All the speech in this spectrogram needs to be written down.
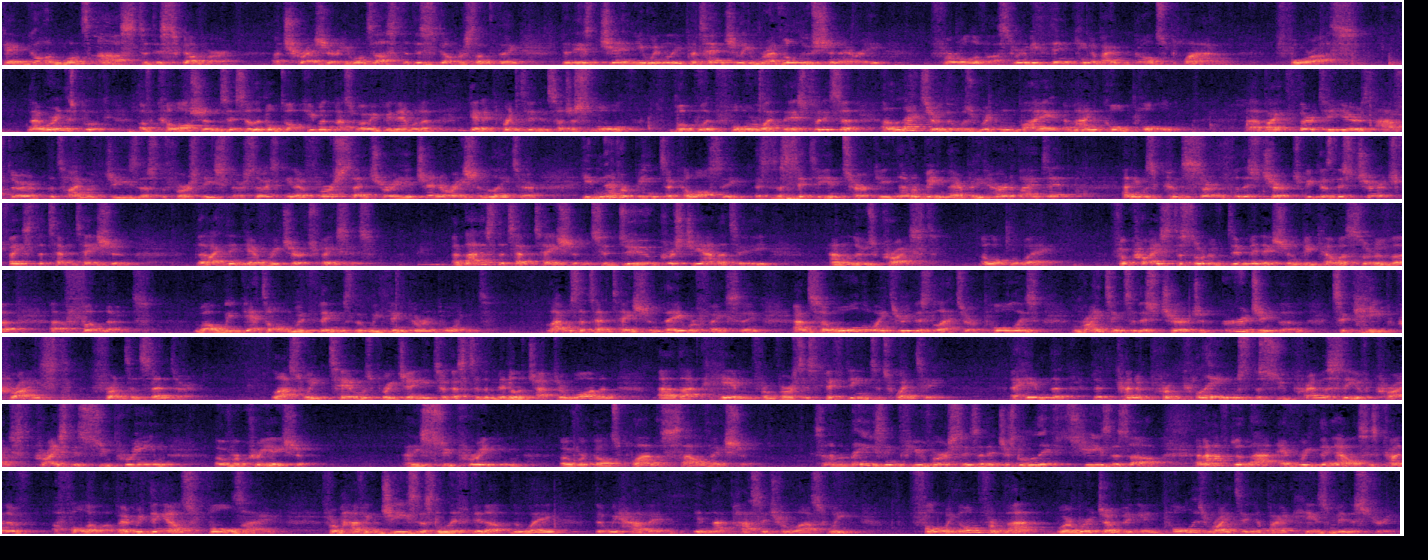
God wants us to discover a treasure. He wants us to discover something that is genuinely, potentially revolutionary for all of us. We're going to be thinking about God's plan for us. Now, we're in this book of Colossians. It's a little document. That's why we've been able to get it printed in such a small booklet form like this. But it's a, a letter that was written by a man called Paul about 30 years after the time of Jesus, the first Easter. So it's, you know, first century, a generation later. He'd never been to Colossae. This is a city in Turkey. He'd never been there, but he'd heard about it. And he was concerned for this church because this church faced the temptation that I think every church faces. And that is the temptation to do Christianity and lose Christ along the way. For Christ to sort of diminish and become a sort of a, a footnote while we get on with things that we think are important. That was the temptation they were facing. And so, all the way through this letter, Paul is writing to this church and urging them to keep Christ front and center. Last week, Tim was preaching. He took us to the middle of chapter 1 and uh, that hymn from verses 15 to 20. A hymn that, that kind of proclaims the supremacy of Christ. Christ is supreme over creation, and he's supreme over God's plan of salvation. It's an amazing few verses, and it just lifts Jesus up. And after that, everything else is kind of a follow up. Everything else falls out from having Jesus lifted up the way that we have it in that passage from last week. Following on from that, where we're jumping in, Paul is writing about his ministry.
